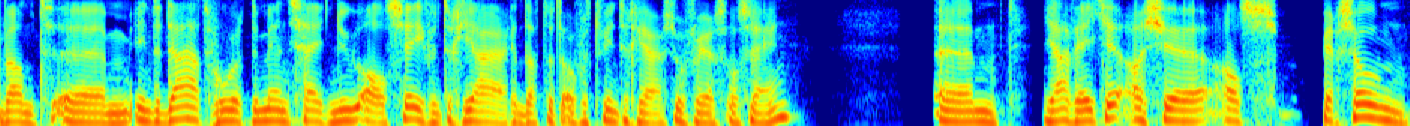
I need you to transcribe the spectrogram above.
Want ehm, inderdaad hoort de mensheid nu al 70 jaar dat het over 20 jaar zover zal zijn. Ehm, ja, weet je, als je als persoon,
